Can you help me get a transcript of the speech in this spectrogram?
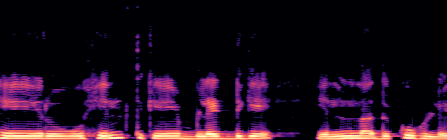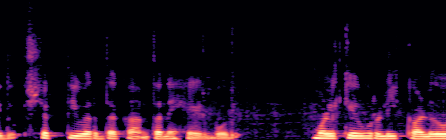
ಹೇರು ಹೆಲ್ತ್ಗೆ ಬ್ಲಡ್ಗೆ ಎಲ್ಲದಕ್ಕೂ ಒಳ್ಳೆಯದು ಶಕ್ತಿವರ್ಧಕ ಅಂತಲೇ ಹೇಳ್ಬೋದು. ಮೊಳಕೆ ಹುರುಳಿಕಾಳು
